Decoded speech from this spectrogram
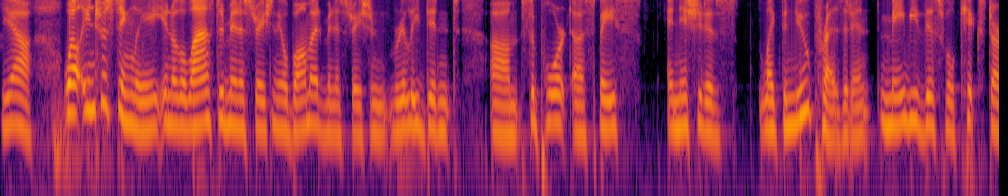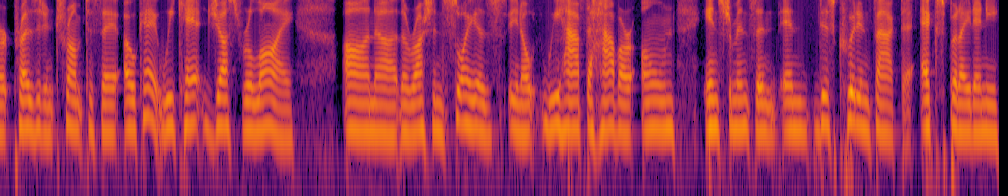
Yeah. Well, interestingly, you know, the last administration, the Obama administration, really didn't um, support uh, space initiatives like the new president. Maybe this will kickstart President Trump to say, okay, we can't just rely on uh, the Russian Soyuz. You know, we have to have our own instruments, and, and this could, in fact, expedite any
